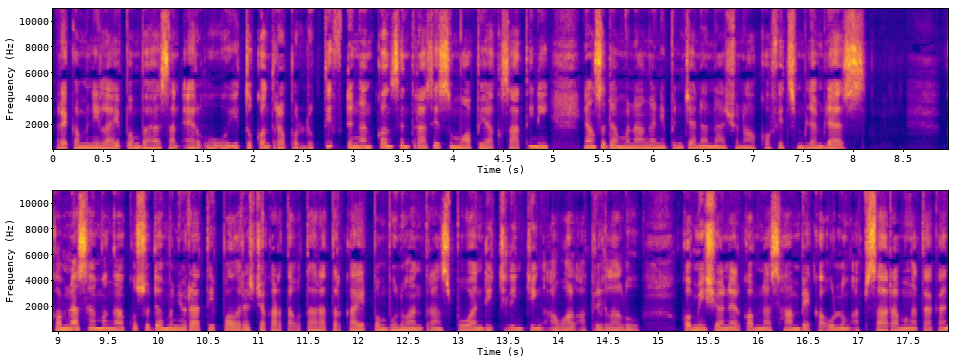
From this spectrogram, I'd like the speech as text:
Mereka menilai pembahasan RUU itu kontraproduktif dengan konsentrasi semua pihak saat ini yang sedang menangani bencana nasional COVID-19. Komnas HAM mengaku sudah menyurati Polres Jakarta Utara terkait pembunuhan transpuan di Cilincing awal April lalu. Komisioner Komnas HAM BK Ulung Apsara mengatakan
